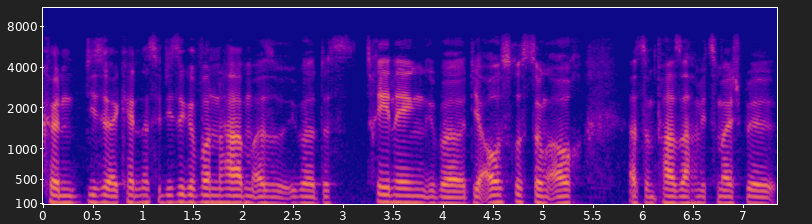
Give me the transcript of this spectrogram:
können diese Erkenntnisse, die sie gewonnen haben, also über das Training, über die Ausrüstung auch, also ein paar Sachen wie zum Beispiel,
